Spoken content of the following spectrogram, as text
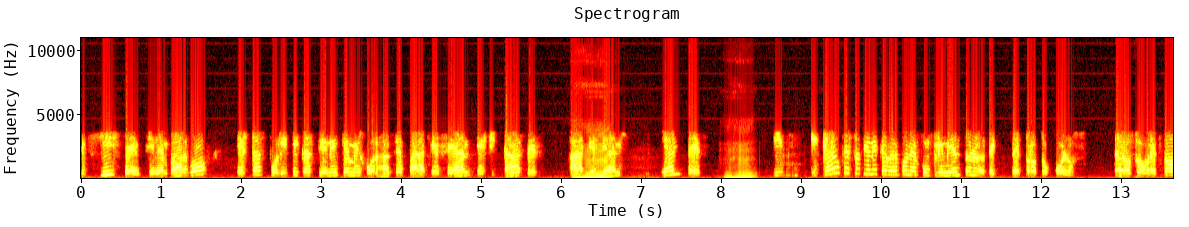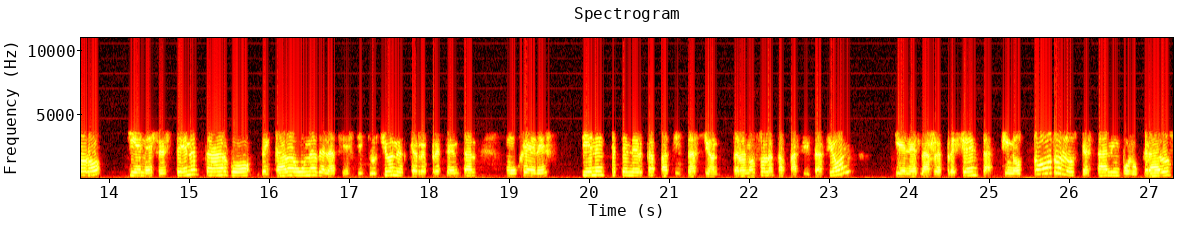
existen. Sin embargo, estas políticas tienen que mejorarse para que sean eficaces, para que sean eficientes. y, y, claro que esto tiene que ver con el cumplimiento de protocolos, pero sobre todo quienes estén a cargo de cada una de las instituciones que representan mujeres tienen que tener capacitación, pero no solo capacitación quienes las representan, sino todos los que están involucrados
